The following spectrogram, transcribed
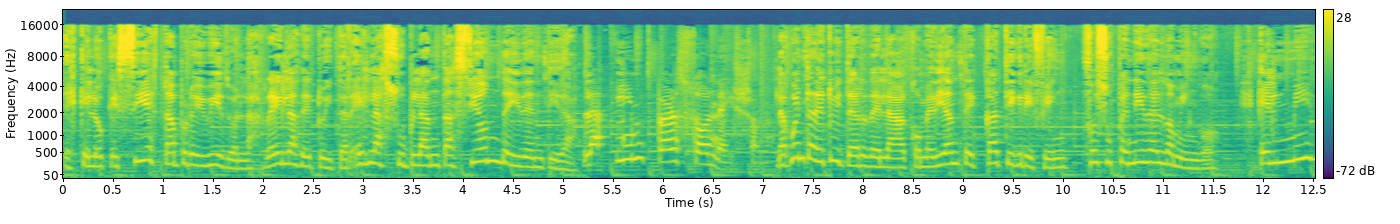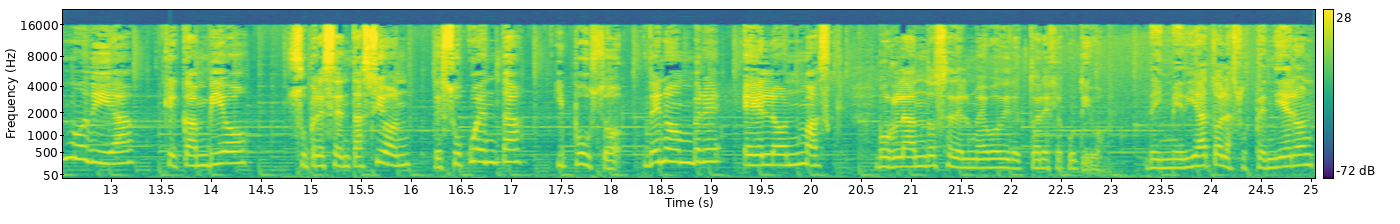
es que lo que sí está prohibido en las reglas de Twitter es la suplantación de identidad, la impersonation. La cuenta de Twitter de la comediante Kathy Griffin fue suspendida el domingo, el mismo día que cambió su presentación de su cuenta y puso de nombre Elon Musk, burlándose del nuevo director ejecutivo de inmediato la suspendieron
